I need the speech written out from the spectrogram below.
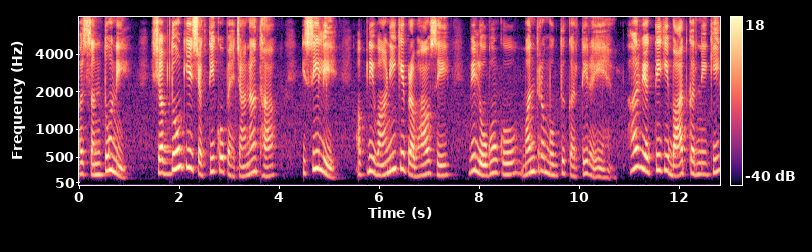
और संतों ने शब्दों की शक्ति को पहचाना था, इसीलिए अपनी वाणी के प्रभाव से वे लोगों को मंत्र मुग्ध करते रहे हैं। हर व्यक्ति की बात करने की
